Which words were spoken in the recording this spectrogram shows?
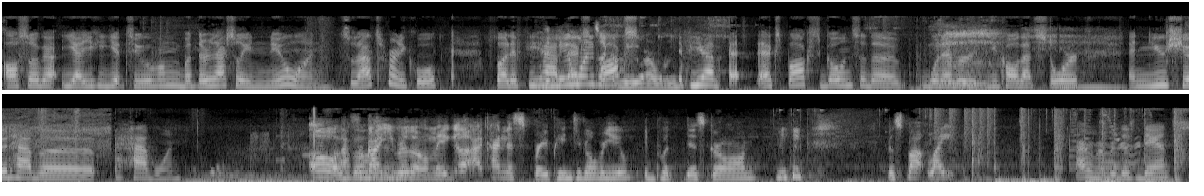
Also got yeah, you can get two of them, but there's actually a new one, so that's pretty cool. But if you The have new Xbox, one's like a VR one. if you have E- Xbox, go into the whatever you call that store, and you should have a have one. Oh, So I forgot you were the. Omega. I kind of spray painted over you and put this girl on. the spotlight. I remember this dance,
